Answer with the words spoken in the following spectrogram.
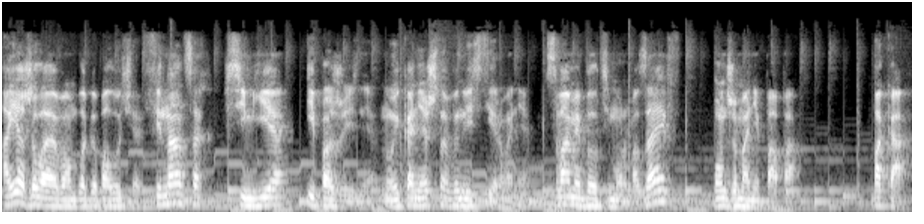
А я желаю вам благополучия в финансах, в семье и по жизни. Ну и, конечно, в инвестировании. С вами был Тимур Мазаев, он же Мани Папа. Пока.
